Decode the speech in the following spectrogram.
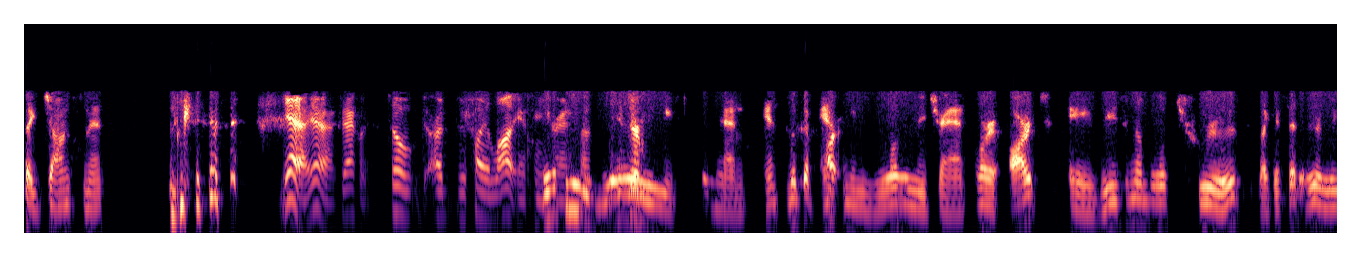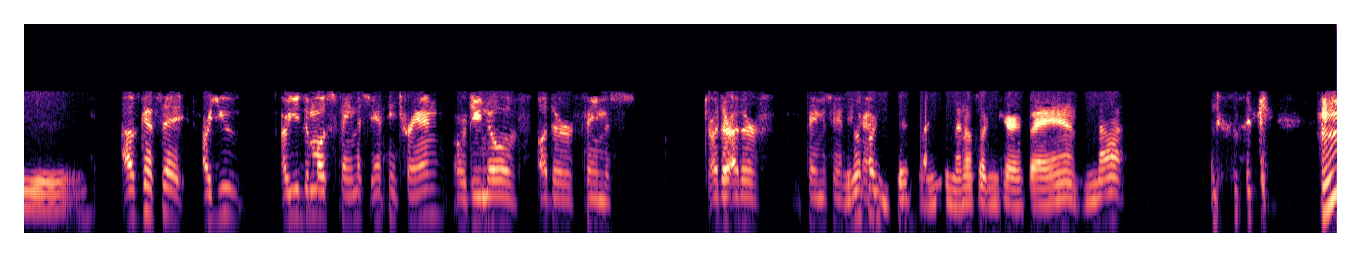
like John Smith. yeah, yeah, exactly. So are, there's probably a lot of Anthony Anthony Trans. There, And look up Anthony Rory Tran or Art a Reasonable Truth. Like I said earlier, I was gonna say, are you are you the most famous Anthony Tran, or do you know of other famous? Are there other famous Anthony don't Tran? fucking care if I. I don't fucking care if I am not. Hmm.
